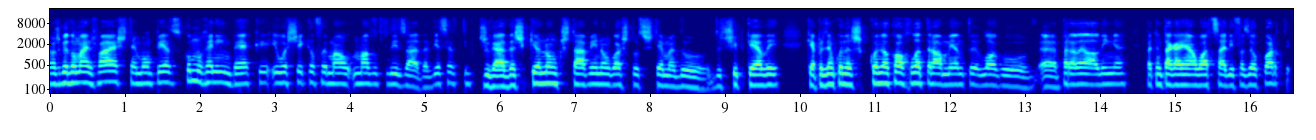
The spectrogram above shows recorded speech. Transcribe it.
é um jogador mais baixo, tem bom peso. Como running back, eu achei que ele foi mal, mal utilizado. Havia certo tipo de jogadas que eu não gostava e não gosto do sistema do, do Chip Kelly, que é, por exemplo, quando quando ele corre lateralmente, logo uh, paralelo à linha, para tentar ganhar o outside e fazer o corte.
